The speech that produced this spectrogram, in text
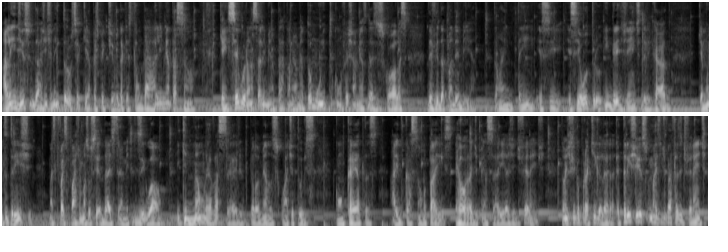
Além disso, a gente nem trouxe aqui a perspectiva da questão da alimentação, que a insegurança alimentar também aumentou muito com o fechamento das escolas devido à pandemia. Então ainda tem esse, esse outro ingrediente delicado que é muito triste, mas que faz parte de uma sociedade extremamente desigual e que não leva a sério, pelo menos com atitudes concretas, a educação no país. É hora de pensar e agir diferente. Então a gente fica por aqui, galera. É triste isso, mas a gente vai fazer diferente.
